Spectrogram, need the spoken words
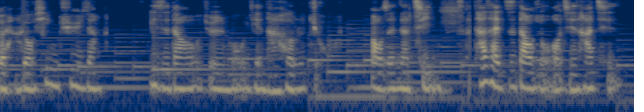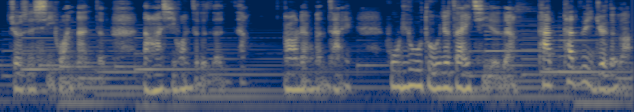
对他有兴趣，这样一直到就是某一天他喝了酒。抱着人家亲，他才知道说哦，其实他其实就是喜欢男的，然后他喜欢这个人这样，然后两个人才糊里糊涂就在一起了这样。他他自己觉得啦，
